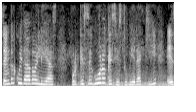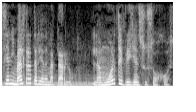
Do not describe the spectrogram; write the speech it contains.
Tenga cuidado, Elías, porque seguro que si estuviera aquí, ese animal trataría de matarlo. La muerte brilla en sus ojos.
